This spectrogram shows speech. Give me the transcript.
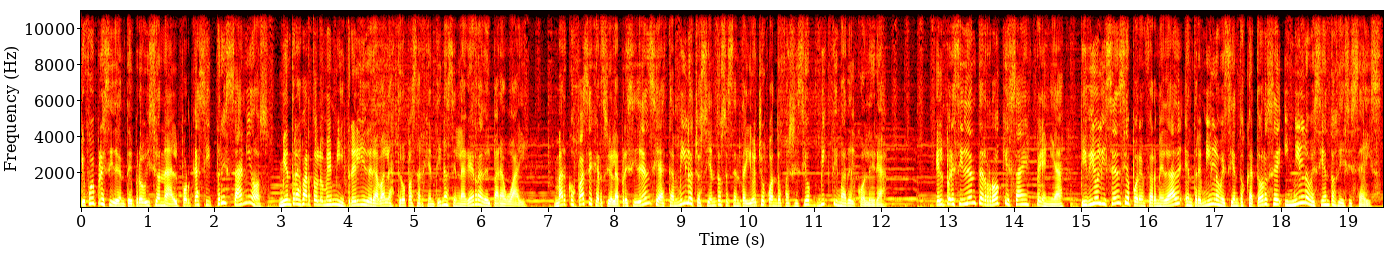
que fue presidente provisional por casi tres años, mientras Bartolomé Mitre lideraba las tropas argentinas en la Guerra del Paraguay, Marcos Paz ejerció la presidencia hasta 1868 cuando falleció víctima del cólera. El presidente Roque Sáenz Peña pidió licencia por enfermedad entre 1914 y 1916.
